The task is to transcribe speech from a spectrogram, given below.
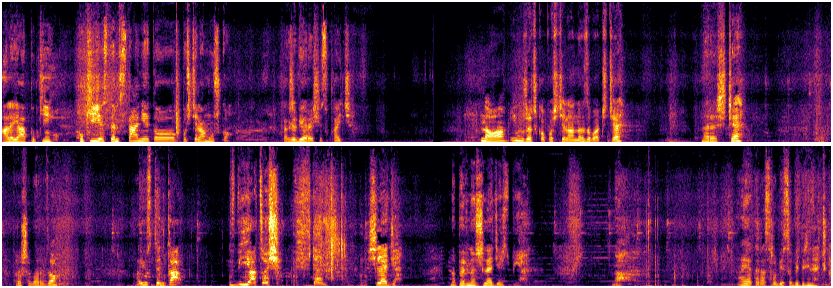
Ale ja póki, póki jestem w stanie, to pościelam łóżko. Także biorę się, słuchajcie. No i łóżeczko pościelane, zobaczcie. Nareszcie. Proszę bardzo. A Justynka wbija coś w ten śledzie. Na pewno śledzie zbija. No. A ja teraz robię sobie drineczkę.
